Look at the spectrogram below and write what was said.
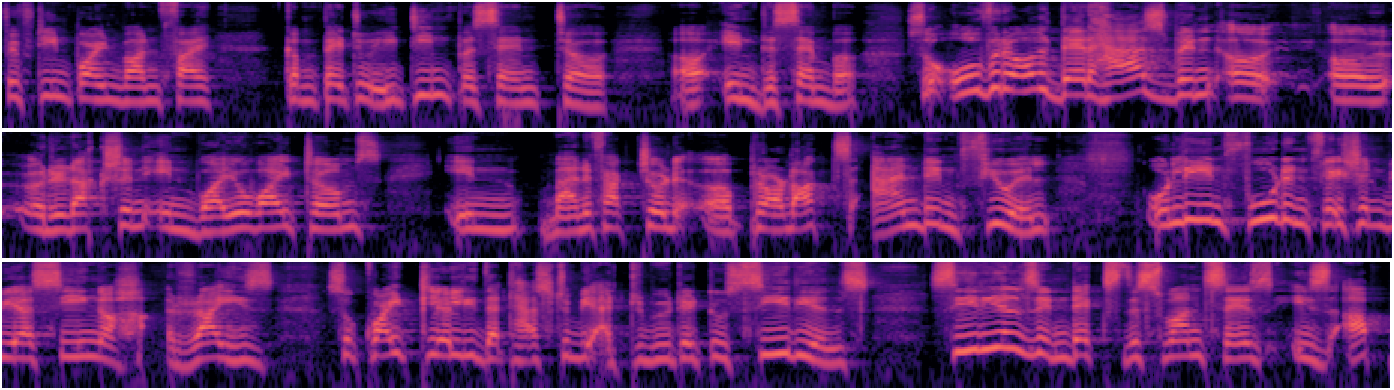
15.15 compared to 18% uh, uh, in December. So overall, there has been a, a, a reduction in YOY terms in manufactured uh, products and in fuel. Only in food inflation we are seeing a rise. So quite clearly that has to be attributed to cereals. Cereals index, this one says, is up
